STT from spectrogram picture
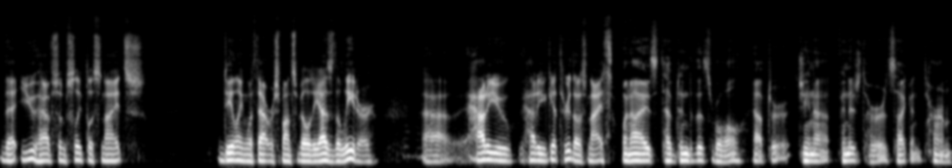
that you have some sleepless nights dealing with that responsibility as the leader. Uh, how do you how do you get through those nights? When I stepped into this role after Gina finished her second term,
